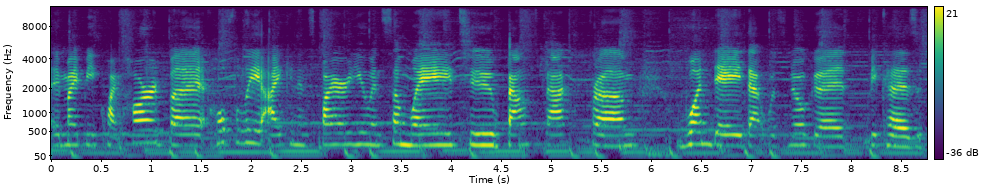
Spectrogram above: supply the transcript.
It might be quite hard, but hopefully I can inspire you in some way to bounce back from one day that was no good because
